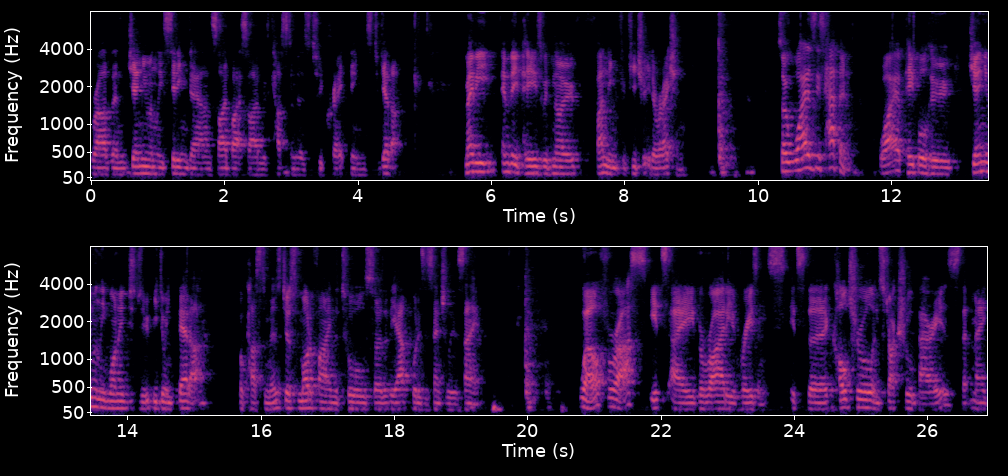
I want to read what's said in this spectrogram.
rather than genuinely sitting down side by side with customers to create things together. Maybe MVPs with no funding for future iteration. So, why does this happen? Why are people who genuinely wanted to be doing better for customers just modifying the tools so that the output is essentially the same? Well, for us, it's a variety of reasons. It's the cultural and structural barriers that make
